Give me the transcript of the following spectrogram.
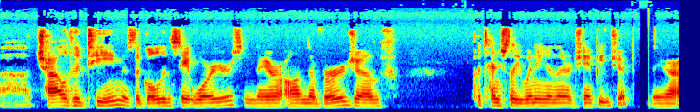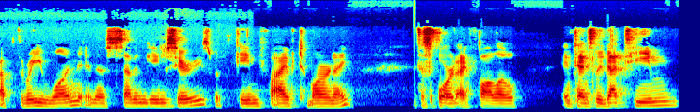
uh, childhood team is the Golden State Warriors, and they are on the verge of potentially winning another championship. They are up 3 1 in a seven game series with game five tomorrow night. It's a sport I follow intensely. That team,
